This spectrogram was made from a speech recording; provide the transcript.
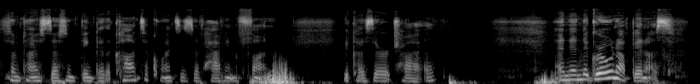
sometimes doesn't think of the consequences of having fun because they're a child. And then the grown up in us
